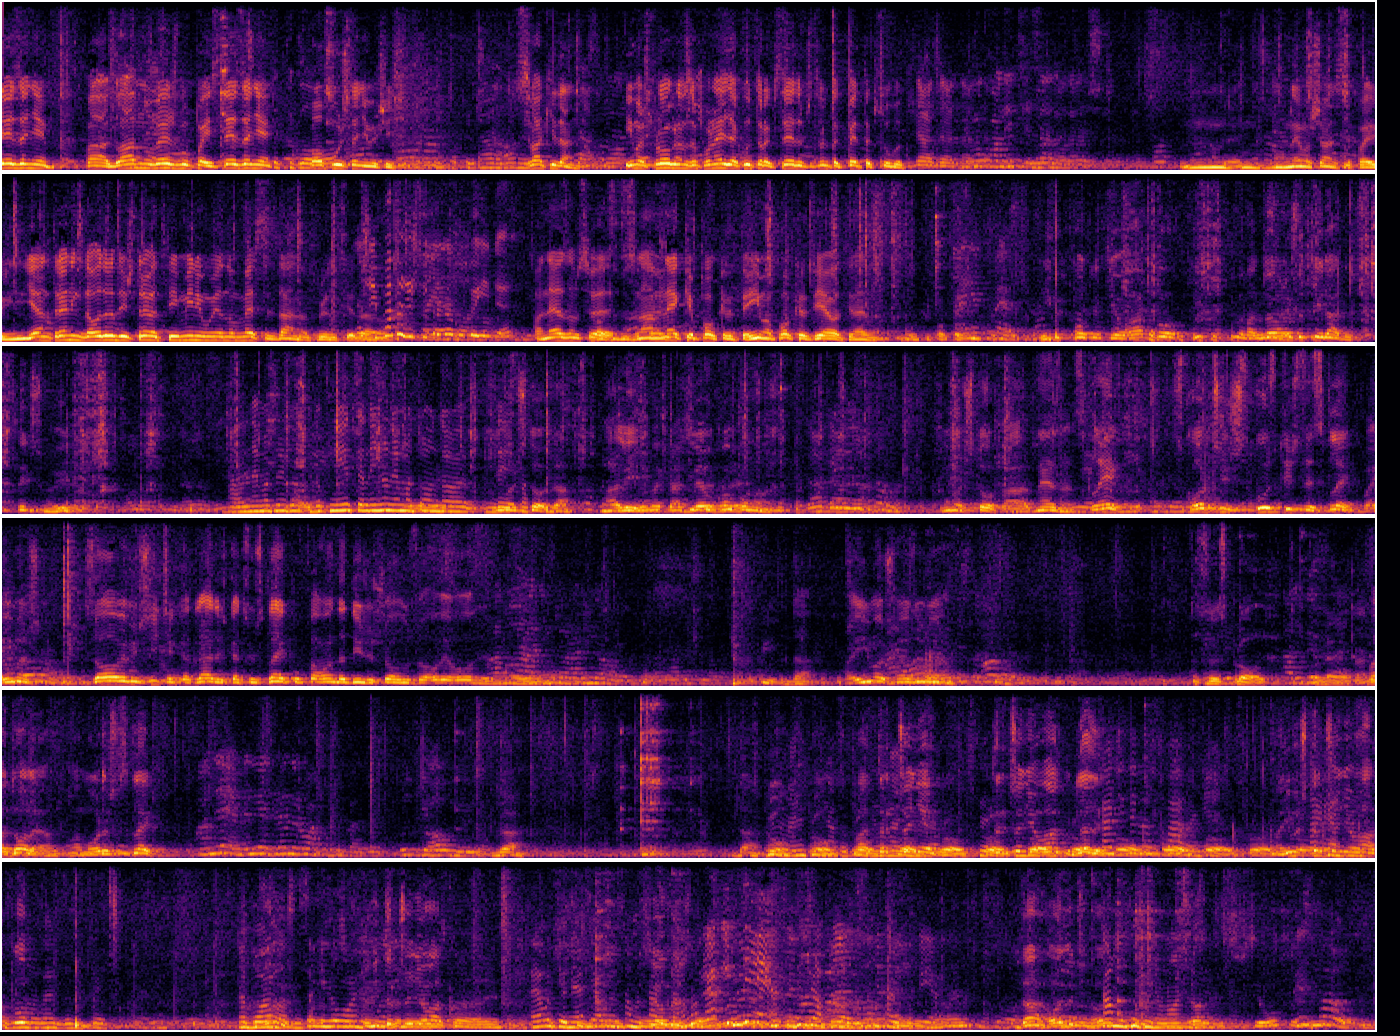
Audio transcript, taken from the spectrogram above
stezanje, pa glavnu vežbu, pa istezanje, pa opuštanje mišića. Svaki dan. Imaš program za ponedjeljak, utorak, sredu, četvrtak, petak, subot. Da, da, da. Nema šanse. Pa jedan trening da odradiš treba ti minimum jedno mjesec dana otprilike. Da. Znači, pokaži sutra kako to ide. Pa ne znam sve, znam neke pokrete, ima pokreti, evo ti, ne znam. Ima pokreti ovako, pa to je ono što ti radiš, slično, vidiš. Ali nema to nikako, dok nije celina, nema to onda Imaš desno. to, da, ali sve u komponovano. Imaš to, pa ne znam, sklek, skočiš, spustiš se sklek, pa imaš za ove mišiće kad radiš, kad si u skleku, pa onda dižeš ovu za ove ovdje. Da, pa imaš, ne znam ja, To se zove sprawl. pa dole, a, moraš sklek. A ne, meni je trener ovako pokazao. Tu ti ovo mi je. Da. Da. Sprawl, sprawl, sprawl. Trčanje, trčanje ovako, gledaj. Kažete na spavanje. Pa imaš trčanje ovako Nabolila sam se. Joj. i trčanje ovako. Evo ti odnesi, ja ovo samo stavim tamo. Ja položiti, samo stavim tamo. Da, odlično, odlično. Tamo u kuhinju nosim. Bez pauze.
